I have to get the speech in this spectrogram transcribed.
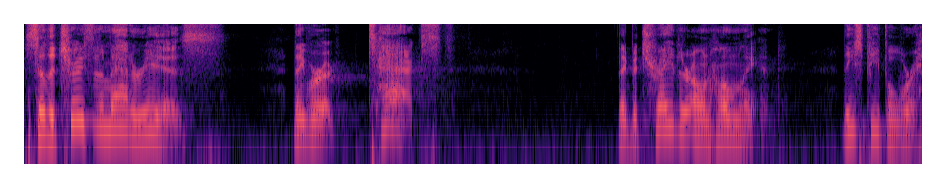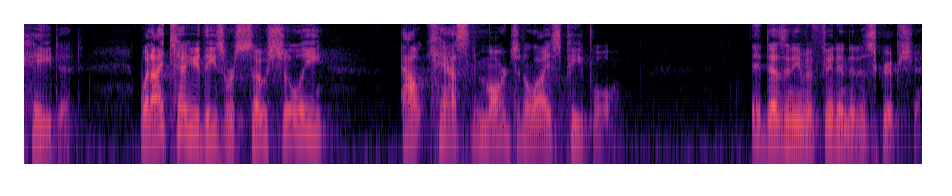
So the truth of the matter is, they were taxed. They betrayed their own homeland. These people were hated. When I tell you these were socially outcast, and marginalized people, it doesn't even fit into description.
